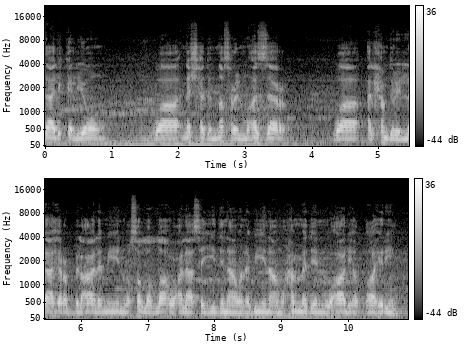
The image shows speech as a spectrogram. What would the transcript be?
ذلك اليوم ونشهد النصر المؤزر والحمد لله رب العالمين وصلى الله على سيدنا ونبينا محمد وآله الطاهرين.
